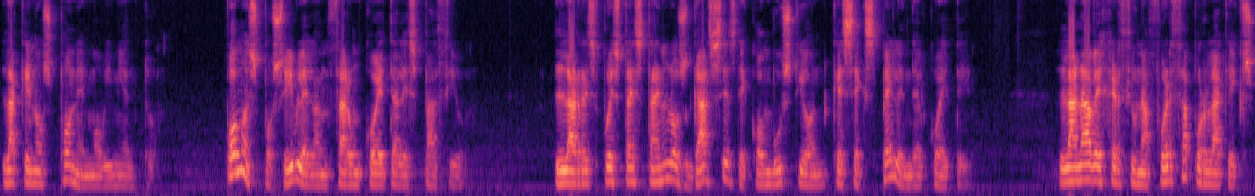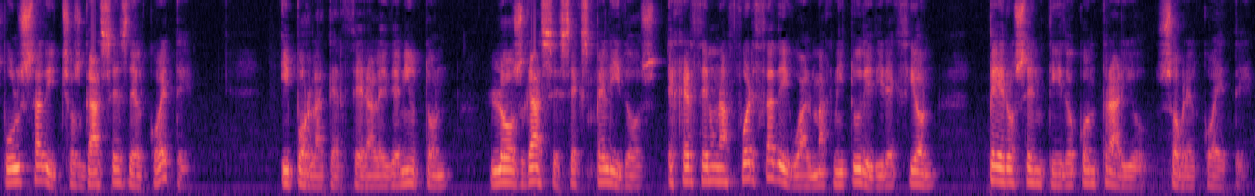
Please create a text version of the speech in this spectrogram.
la que nos pone en movimiento. ¿Cómo es posible lanzar un cohete al espacio? La respuesta está en los gases de combustión que se expelen del cohete. La nave ejerce una fuerza por la que expulsa dichos gases del cohete. Y por la tercera ley de Newton, los gases expelidos ejercen una fuerza de igual magnitud y dirección, pero sentido contrario sobre el cohete.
